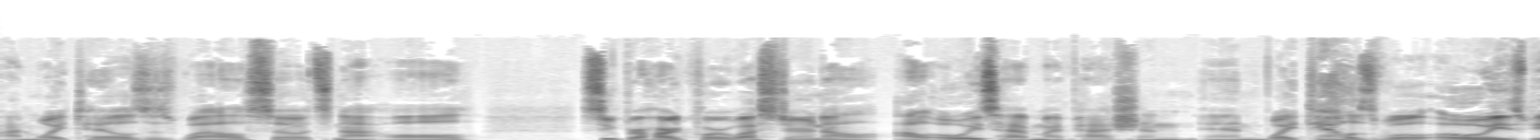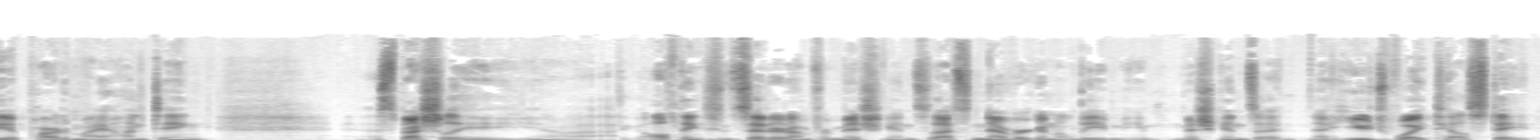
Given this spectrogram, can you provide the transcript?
on whitetails as well. So it's not all super hardcore Western. I'll I'll always have my passion, and whitetails will always be a part of my hunting especially you know all things considered i'm from michigan so that's never going to leave me michigan's a, a, huge whitetail state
